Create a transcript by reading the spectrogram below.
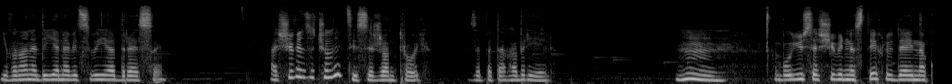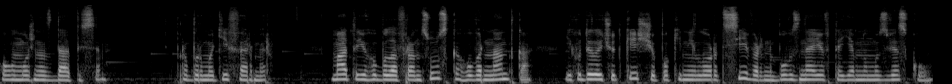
і вона не дає навіть свої адреси. А що він за чоловік, цей сержант Трой? запитав Габріель. Гм, боюся, що він не з тих людей, на кого можна здатися, пробурмотів фермер. Мати його була французька, гувернантка, і ходили чутки, що покійний лорд Сіверн був з нею в таємному зв'язку.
